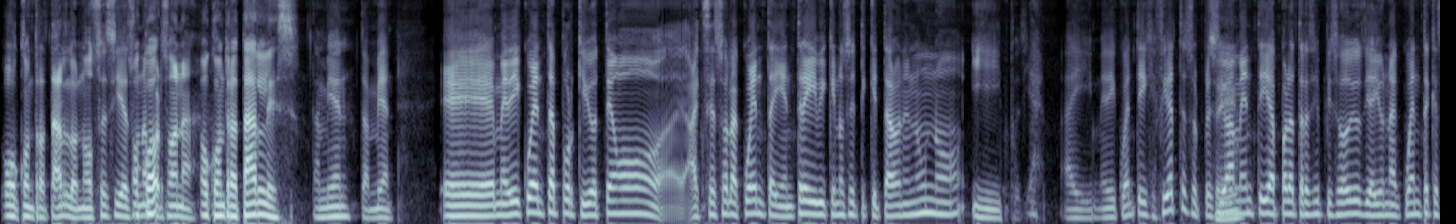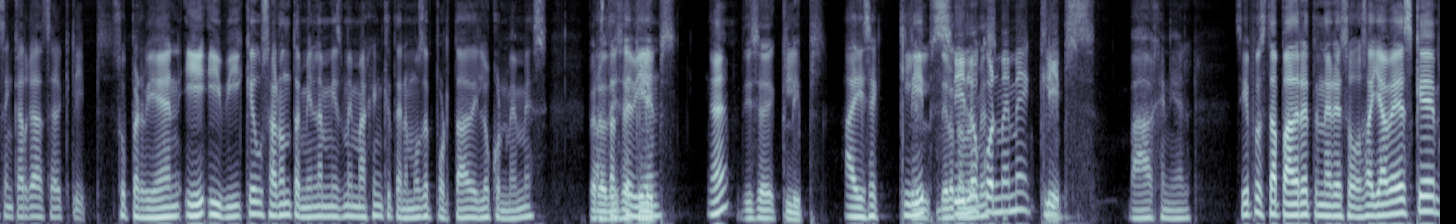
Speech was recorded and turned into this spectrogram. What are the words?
O contratarlo. No sé si es O una persona. O contratarles también. También. Eh, me di cuenta porque yo tengo acceso a la cuenta y entré y vi que nos etiquetaron en uno y pues ya, ahí me di cuenta y dije, fíjate, sorpresivamente ya para tres episodios ya hay una cuenta que se encarga de hacer clips. Súper bien. Y, y vi que usaron también la misma imagen que tenemos de portada de hilo con memes. Pero Bastante dice bien. clips. ¿Eh? Dice clips. Ah, dice clips. Dilo con Dilo memes, con meme, clips. Va, genial. Sí, pues está padre tener eso. O sea, ya ves que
